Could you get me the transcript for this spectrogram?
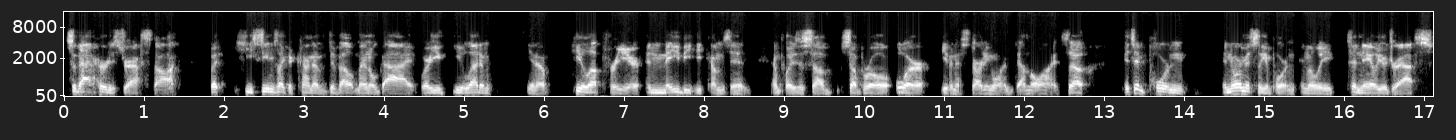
So that hurt his draft stock. But he seems like a kind of developmental guy where you you let him, you know, heal up for a year, and maybe he comes in and plays a sub sub role or even a starting one down the line. So it's important, enormously important in the league to nail your drafts.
